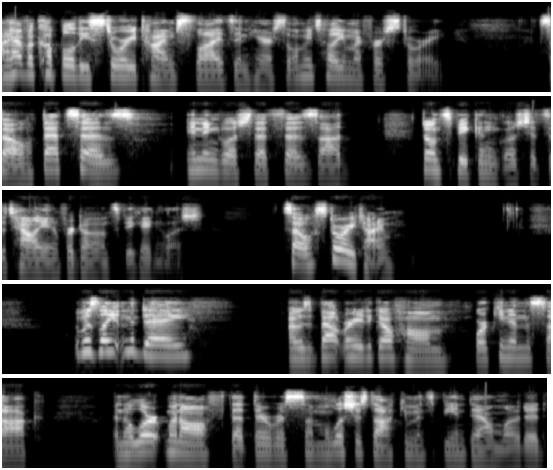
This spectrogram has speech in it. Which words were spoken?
I have a couple of these story time slides in here. So let me tell you my first story. So that says in English, that says, uh, don't speak English. It's Italian for don't speak English. So story time. It was late in the day. I was about ready to go home, working in the SOC. An alert went off that there was some malicious documents being downloaded.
